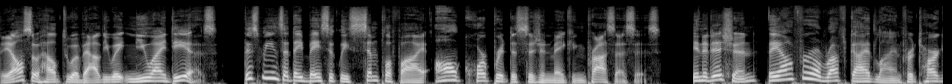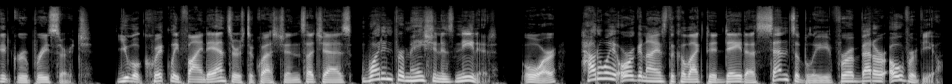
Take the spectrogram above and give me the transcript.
They also help to evaluate new ideas. This means that they basically simplify all corporate decision making processes. In addition, they offer a rough guideline for target group research. You will quickly find answers to questions such as What information is needed? or How do I organize the collected data sensibly for a better overview?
